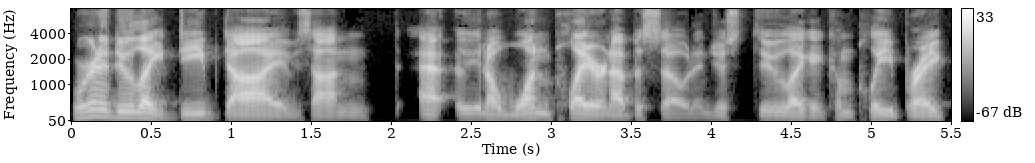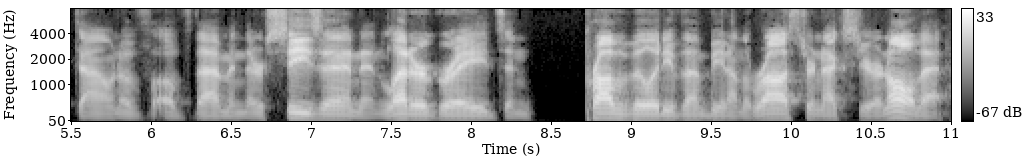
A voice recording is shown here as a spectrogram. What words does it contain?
we're going to do like deep dives on, uh, you know, one player an episode and just do like a complete breakdown of, of them and their season and letter grades and probability of them being on the roster next year and all that.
